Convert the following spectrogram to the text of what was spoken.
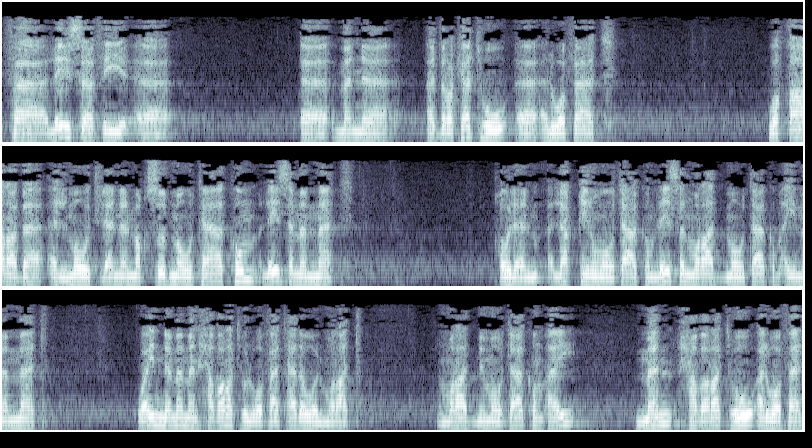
فليس في آه، آه، من أدركته آه، الوفاة وقارب الموت لأن المقصود موتاكم ليس من مات. قول لقنوا موتاكم ليس المراد موتاكم أي من مات. وإنما من حضرته الوفاة هذا هو المراد. المراد بموتاكم أي من حضرته الوفاة.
